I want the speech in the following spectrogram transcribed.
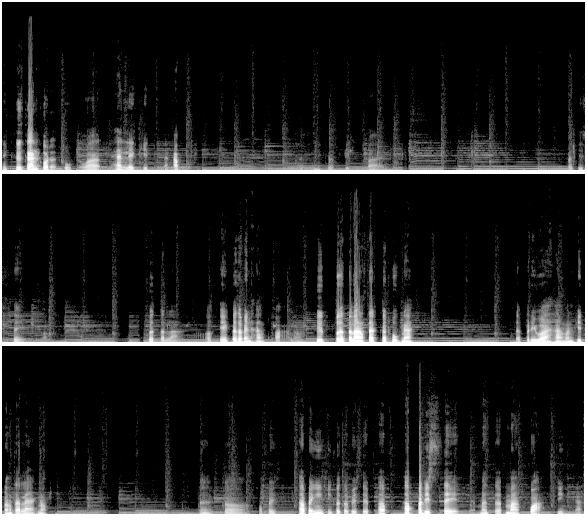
นี่คือการกดถูกแต่ว่าแทนเลขผิดนะครับอันนี้ก็ปิดไปปฏิเสธ เปิดตารางโอเค ก็จะเป็นหางขวาเนาะคือเปิดตารางเซตก็ถูกนะ แต่พอดีว่าหางมันผิดตั้งแต่แรกเนาะเออก็พอไปถ้าเป็นจริงๆก็จะไปเซฟถ้าถ้าปฏิเสธเนี่ยมันจะมากกว่าจริงนะ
